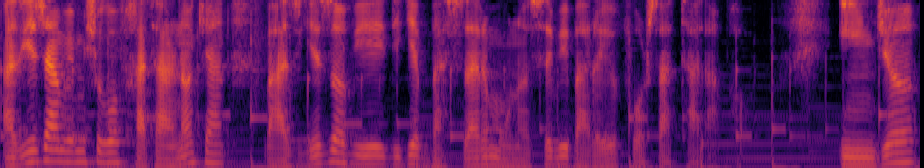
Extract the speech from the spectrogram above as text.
از یه جنبه میشه گفت خطرناکن و از یه زاویه دیگه بستر مناسبی برای فرصت طلب ها اینجا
